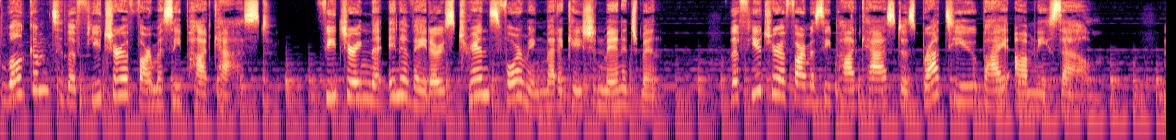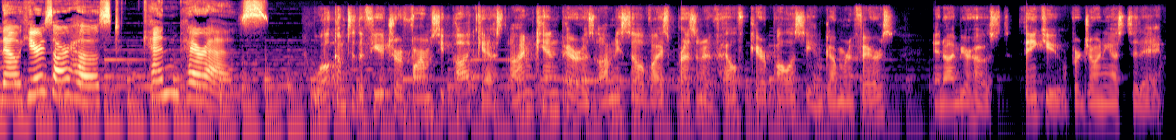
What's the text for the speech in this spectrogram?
Welcome to the Future of Pharmacy podcast, featuring the innovators transforming medication management. The Future of Pharmacy podcast is brought to you by Omnicell. Now, here's our host, Ken Perez. Welcome to the Future of Pharmacy podcast. I'm Ken Perez, Omnicell Vice President of Healthcare Policy and Government Affairs, and I'm your host. Thank you for joining us today.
